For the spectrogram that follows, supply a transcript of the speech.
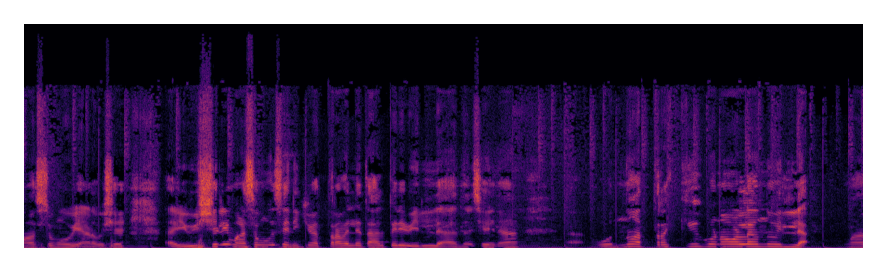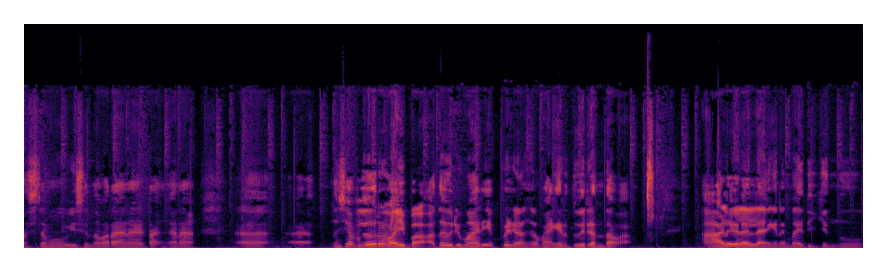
മാസ്റ്റർ മൂവിയാണ് പക്ഷെ യൂഷ്വലി മാസ്റ്റർ മൂവീസ് എനിക്കും അത്ര വലിയ താല്പര്യം ഇല്ല എന്ന് വെച്ച് കഴിഞ്ഞാൽ ഒന്നും അത്രയ്ക്ക് ഗുണമുള്ള ഒന്നും ഇല്ല മാസ്റ്റർ മൂവീസ് എന്ന് പറയാനായിട്ട് അങ്ങനെ എന്നുവെച്ചാൽ വേറെ വൈബാ അത് ഒരുമാതിരി എപ്പോഴും അങ്ങ് ഭയങ്കര ദുരന്തമാ ആളുകളെല്ലാം ഇങ്ങനെ മരിക്കുന്നു.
